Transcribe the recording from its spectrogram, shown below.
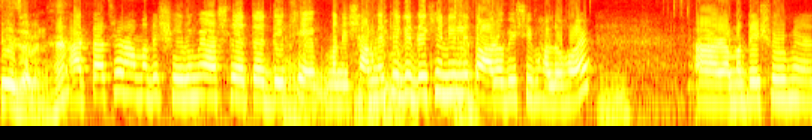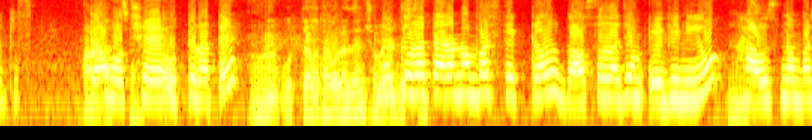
পেয়ে যাবেন হ্যাঁ? আর তাছাড়া আমাদের শোরুমে আসলে তো দেখে মানে সামনে থেকে দেখে নিলে তো আরও বেশি ভালো হয়। আর আমাদের শোরুমে অ্যাড্রেসটা আচ্ছা। হচ্ছে উত্তরাতে। উত্তর কথা বলে দেন উত্তরা তেরো নম্বর sector Gausul Azam avenue house number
